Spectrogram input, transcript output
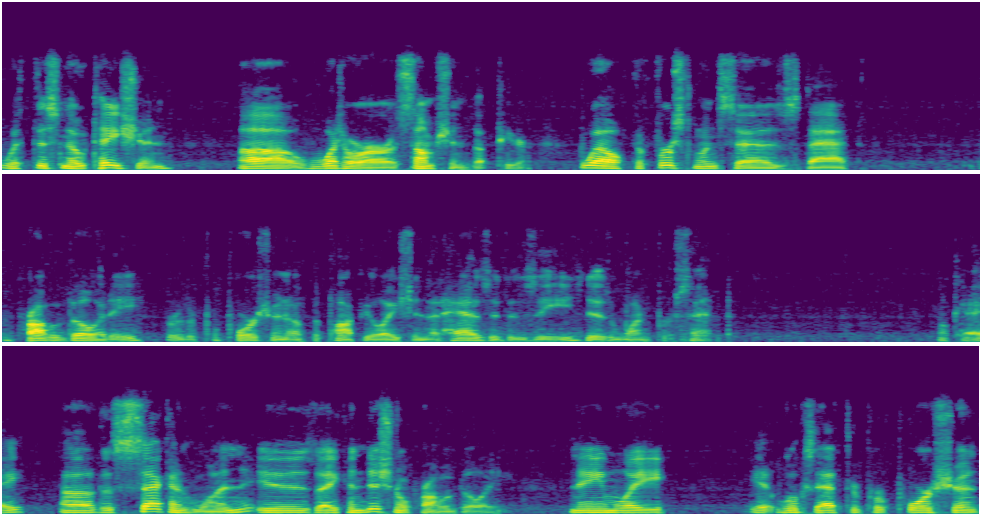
With this notation, uh, what are our assumptions up here? Well, the first one says that the probability or the proportion of the population that has a disease is 1%. Okay, uh, the second one is a conditional probability. Namely, it looks at the proportion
